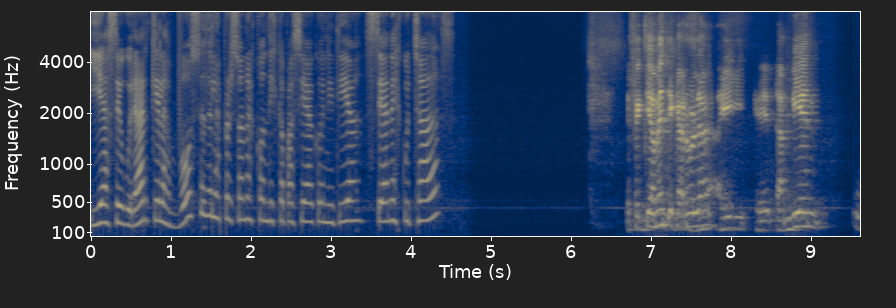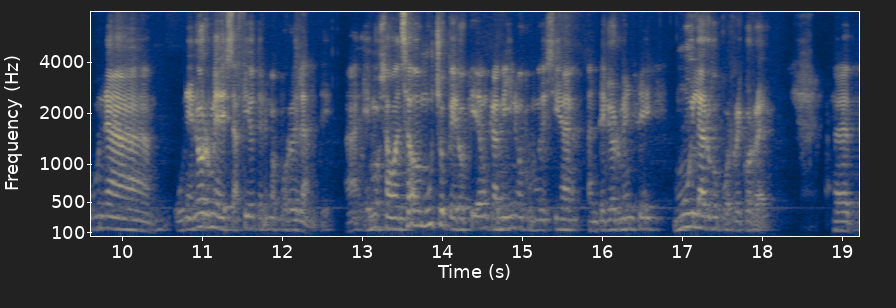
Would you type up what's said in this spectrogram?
y asegurar que las voces de las personas con discapacidad cognitiva sean escuchadas? Efectivamente, Carola, hay eh, también una, un enorme desafío tenemos por delante. ¿ah? Hemos avanzado mucho, pero queda un camino, como decía anteriormente, muy largo por recorrer. Eh,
